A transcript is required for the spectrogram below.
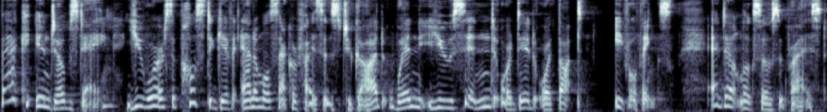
Back in Job's day, you were supposed to give animal sacrifices to God when you sinned or did or thought evil things. And don't look so surprised.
